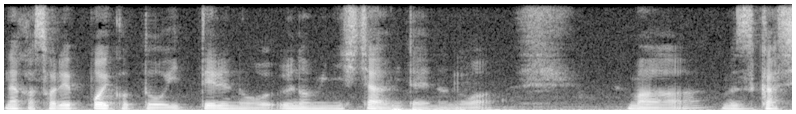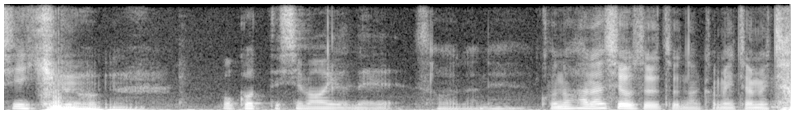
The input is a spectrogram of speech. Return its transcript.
なんかそれっぽいことを言ってるのを鵜呑みにしちゃうみたいなのは、まあ、難しいけど、うんうん。起こってしまうよね。そうだね。この話をするとなんかめちゃめちゃ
